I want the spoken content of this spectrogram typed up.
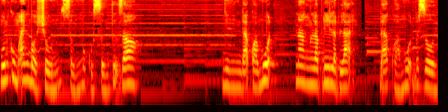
muốn cùng anh bỏ trốn, sống một cuộc sống tự do. Nhưng đã quá muộn, nàng lặp đi lặp lại, đã quá muộn mất rồi.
